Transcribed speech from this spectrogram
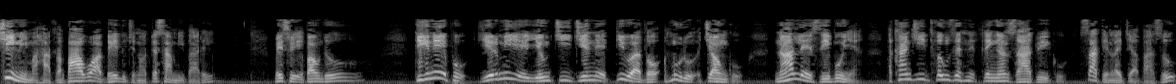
ရှိနေမှာဟာသဘာဝပဲလို့ကျွန်တော်တက်ဆမိပါတယ်မိတ်ဆွေအပေါင်းတို့ဒီကနေ့အဖို့ယေရမိရဲ့ယုံကြည်ခြင်းနဲ့ပြုရသောအမှုတို့အကြောင်းကိုနားလည်စေဖို့ရန်အခန်းကြီး32သင်ခန်းစာတွေကိုစတင်လိုက်ကြပါစို့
